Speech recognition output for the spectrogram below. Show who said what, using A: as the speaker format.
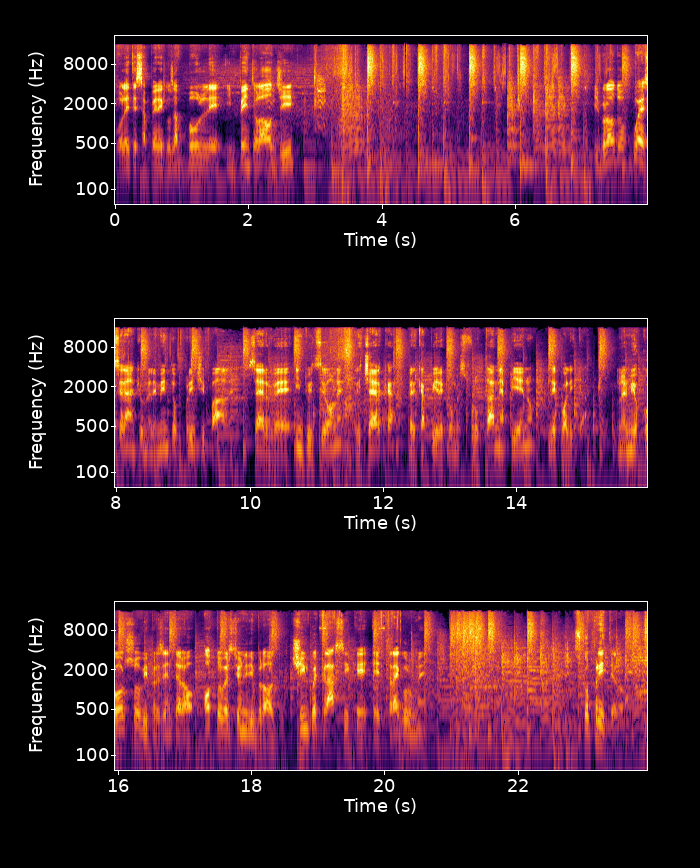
A: Volete sapere cosa bolle in pentola oggi? Il brodo può essere anche un elemento principale. Serve intuizione, ricerca per capire come sfruttarne a pieno le qualità. Nel mio corso vi presenterò 8 versioni di brodi, 5 classiche e 3 gourmet. Scopritelo!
